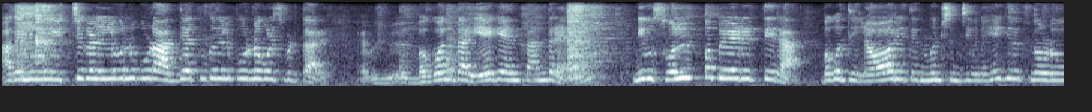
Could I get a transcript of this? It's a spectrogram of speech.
ಆಗ ನಿಮ್ಮ ಇಚ್ಛೆಗಳೆಲ್ಲವನ್ನು ಕೂಡ ಆಧ್ಯಾತ್ಮಿಕದಲ್ಲಿ ಪೂರ್ಣಗೊಳಿಸ್ಬಿಡ್ತಾರೆ. ಭಗವಂತ ಹೇಗೆ ಅಂತ ಅಂದ್ರೆ, ನೀವು ಸ್ವಲ್ಪ ಬೇಡಿರ್ತೀರಾ? ಭಗವಂತ ಎಲ್ಲಾ ರೀತಿಯ ಮನುಷ್ಯನ ಜೀವನ ಹೇಗಿರುತ್ತೆ ನೋಡು?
